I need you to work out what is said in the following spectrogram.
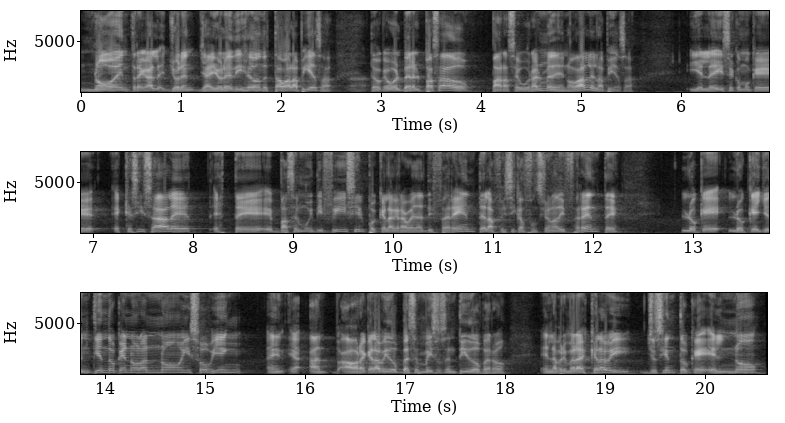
no entregarle, yo le- ya yo le dije dónde estaba la pieza, Ajá. tengo que volver al pasado para asegurarme de no darle la pieza. Y él le dice como que es que si sale, este, va a ser muy difícil porque la gravedad es diferente, la física funciona diferente. Lo que, lo que yo entiendo que Nolan no hizo bien, en- a- ahora que la vi dos veces me hizo sentido, pero en la primera vez que la vi, yo siento que él no,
